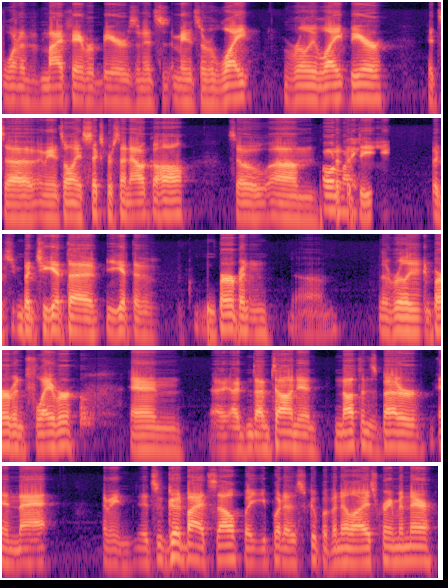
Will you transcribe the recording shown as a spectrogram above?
one of my favorite beers, and it's I mean it's a light, really light beer. It's a I mean it's only six percent alcohol. So um, Only. but the but you- but you get the you get the bourbon um, the really bourbon flavor and I, I, I'm telling you, nothing's better in that. I mean, it's good by itself, but you put a scoop of vanilla ice cream in there.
